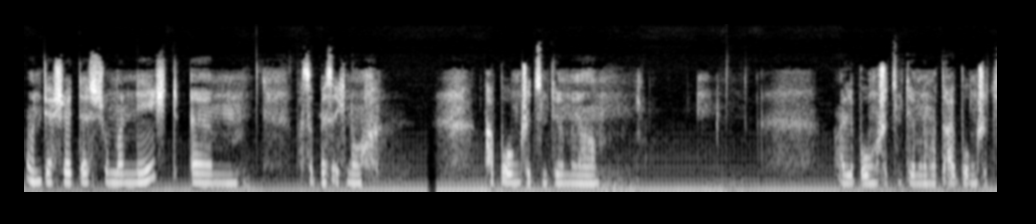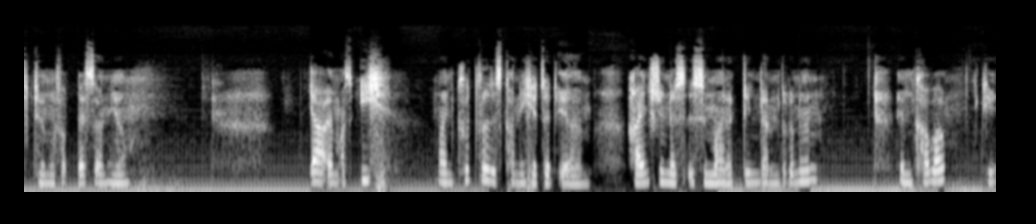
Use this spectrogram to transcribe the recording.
Und der stellt das schon mal nicht. Ähm. Was verbessere ich noch? Ein paar Bogenschützentürme, ja. Alle Bogenschützentürme, nochmal drei Bogenschützentürme verbessern hier ja, ähm, also ich, mein Kürzel, das kann ich jetzt halt, ähm, reinstellen. Das ist in meiner Ding dann drinnen. Im Cover. Okay.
